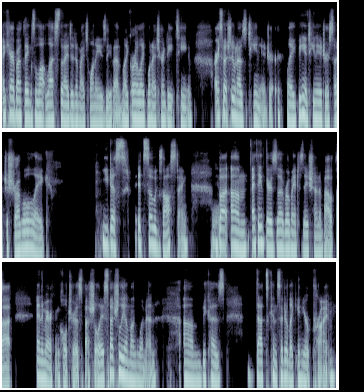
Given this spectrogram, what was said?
I care about things a lot less than I did in my 20s, even like, or like when I turned 18, or especially when I was a teenager. Like being a teenager is such a struggle. Like you just, it's so exhausting. Yeah. But um, I think there's a romanticization about that in American culture, especially, especially among women, um, because that's considered like in your prime.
